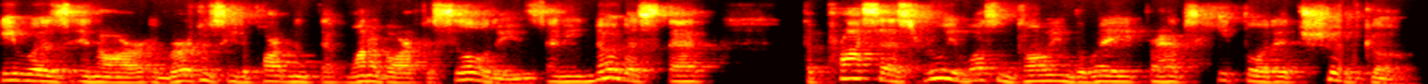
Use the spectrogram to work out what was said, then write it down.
he was in our emergency department at one of our facilities, and he noticed that the process really wasn't going the way perhaps he thought it should go.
